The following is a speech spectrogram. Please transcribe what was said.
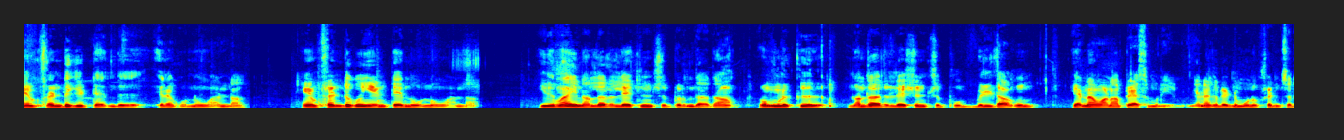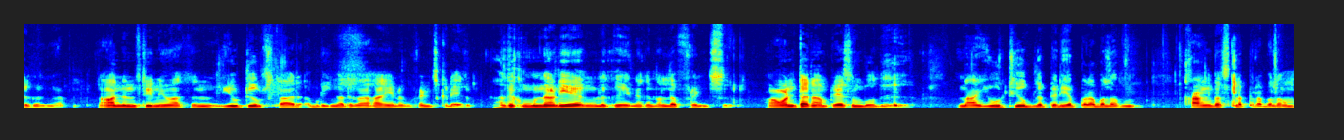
என் ஃப்ரெண்டுக்கிட்டேருந்து எனக்கு ஒன்றும் வேண்டாம். என் ஃப்ரெண்டுக்கும் என்கிட்டேருந்து ஒன்றும் வேண்டாம். இது மாதிரி நல்ல ரிலேஷன்ஷிப் இருந்தால் தான் உங்களுக்கு நல்ல ரிலேஷன்ஷிப் பில்ட் ஆகும். என்ன வேணால் பேச முடியும். எனக்கு ரெண்டு மூணு ஃப்ரெண்ட்ஸ் இருக்காங்க. ஆனந்த் ஸ்ரீனிவாசன் யூடியூப் ஸ்டார் அப்படிங்கிறதுக்காக எனக்கு ஃப்ரெண்ட்ஸ் கிடையாது. அதுக்கு முன்னாடியே எங்களுக்கு எனக்கு நல்ல ஃப்ரெண்ட்ஸு அவன்கிட்ட நான் பேசும்போது நான் யூடியூப்பில் பெரிய பிரபலம் காங்கிரஸில் பிரபலம்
